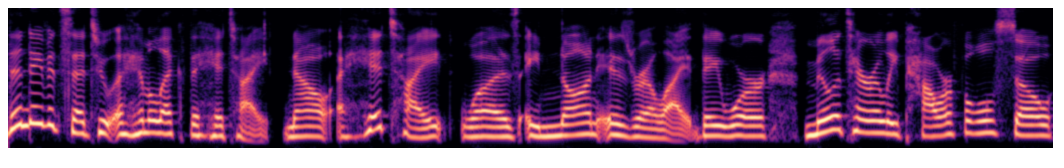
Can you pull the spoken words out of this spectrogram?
Then David said to Ahimelech the Hittite. Now, a Hittite was a non Israelite. They were militarily powerful. So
